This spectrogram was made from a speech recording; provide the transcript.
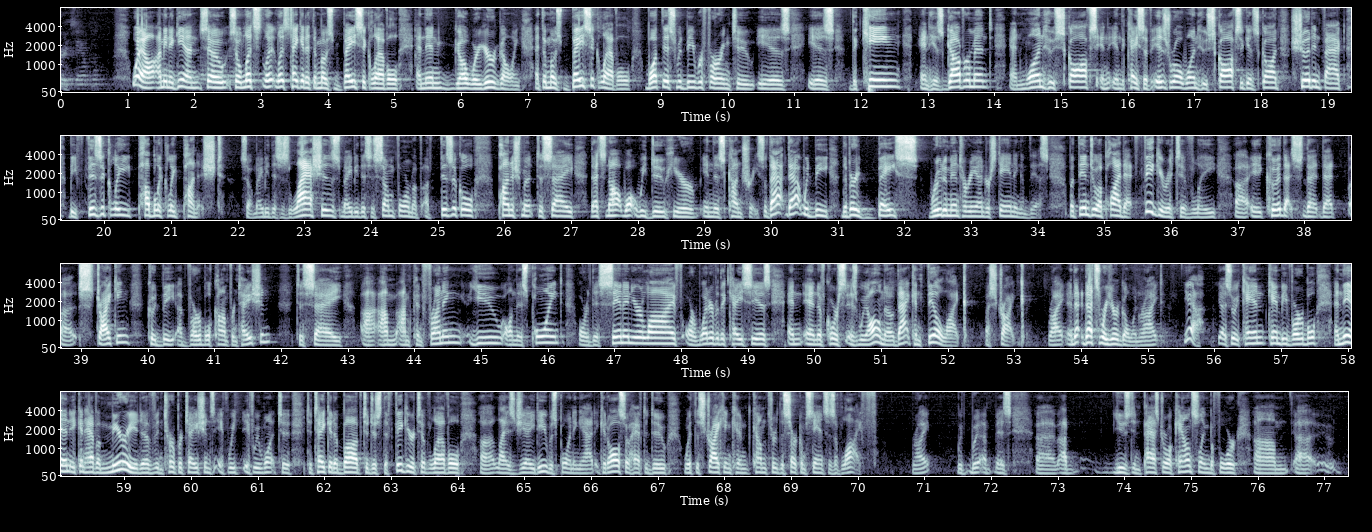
well, I mean, again, so so let's let, us let us take it at the most basic level and then go where you're going. At the most basic level, what this would be referring to is is the king and his government, and one who scoffs. In, in the case of Israel, one who scoffs against God should in fact be physically, publicly punished. So maybe this is lashes, maybe this is some form of, of, physical punishment to say that's not what we do here in this country. So that, that would be the very base, rudimentary understanding of this. But then to apply that figuratively, uh, it could, that, that, that uh, striking could be a verbal confrontation to say, uh, I'm, I'm confronting you on this point or this sin in your life or whatever the case is. And, and of course, as we all know, that can feel like a strike, right? And that, that's where you're going, right? Yeah. Yeah, so it can, can be verbal, and then it can have a myriad of interpretations if we, if we want to, to take it above to just the figurative level, uh, as JD was pointing out. It could also have to do with the striking can come through the circumstances of life, right? We, we, as I've used in pastoral counseling before, um, uh,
